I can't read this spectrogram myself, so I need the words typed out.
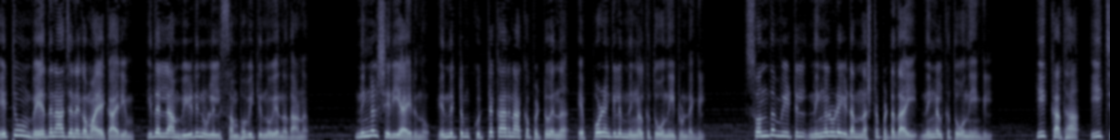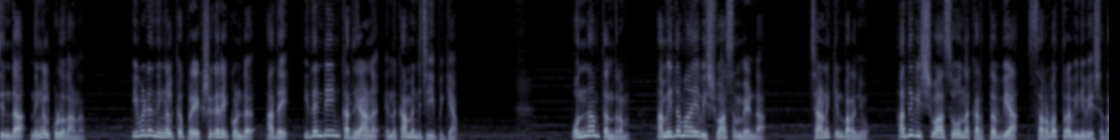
ഏറ്റവും വേദനാജനകമായ കാര്യം ഇതെല്ലാം വീടിനുള്ളിൽ സംഭവിക്കുന്നു എന്നതാണ്. നിങ്ങൾ ശരിയായിരുന്നു എന്നിട്ടും കുറ്റക്കാരനാക്കപ്പെട്ടു എന്ന് എപ്പോഴെങ്കിലും നിങ്ങൾക്ക് തോന്നിയിട്ടുണ്ടെങ്കിൽ. സ്വന്തം വീട്ടിൽ നിങ്ങളുടെ ഇടം നഷ്ടപ്പെട്ടതായി നിങ്ങൾക്ക് തോന്നിയെങ്കിൽ. ഈ കഥ ഈ ചിന്ത നിങ്ങൾക്കുള്ളതാണ്. ഇവിടെ നിങ്ങൾക്ക് പ്രേക്ഷകരെ കൊണ്ട് അതെ ഇതെന്റെയും കഥയാണ് എന്ന് കമന്റ് ചെയ്യിപ്പിക്കാം. ഒന്നാം തന്ത്രം അമിതമായ വിശ്വാസം വേണ്ട ചാണക്യൻ പറഞ്ഞു. അതിവിശ്വാസോന്ന കർത്തവ്യ സർവത്ര വിനിവേശത.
